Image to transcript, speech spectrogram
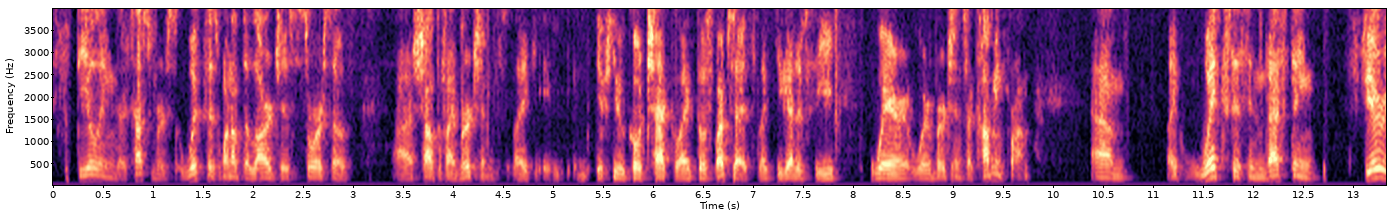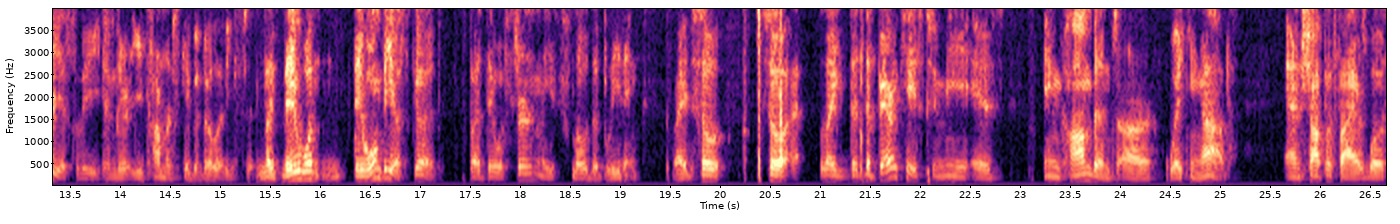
stealing their customers, Wix is one of the largest source of uh, Shopify merchants. Like if you go check like those websites, like you got to see where where merchants are coming from. Um, like Wix is investing furiously in their e-commerce capabilities. Like they won't they won't be as good, but they will certainly slow the bleeding, right? So so like the, the bear case to me is incumbents are waking up and Shopify will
